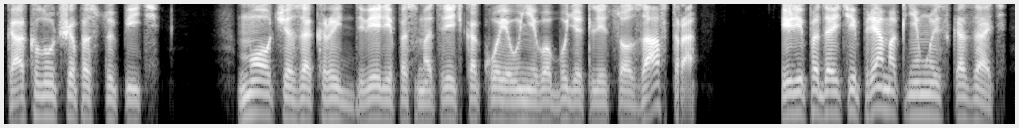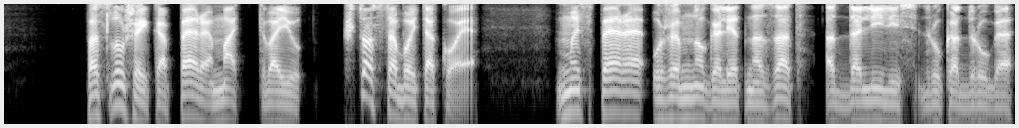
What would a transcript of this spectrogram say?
как лучше поступить, молча закрыть дверь и посмотреть, какое у него будет лицо завтра, или подойти прямо к нему и сказать «Послушай-ка, Пере, мать твою, что с тобой такое?» Мы с Пере уже много лет назад отдалились друг от друга,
